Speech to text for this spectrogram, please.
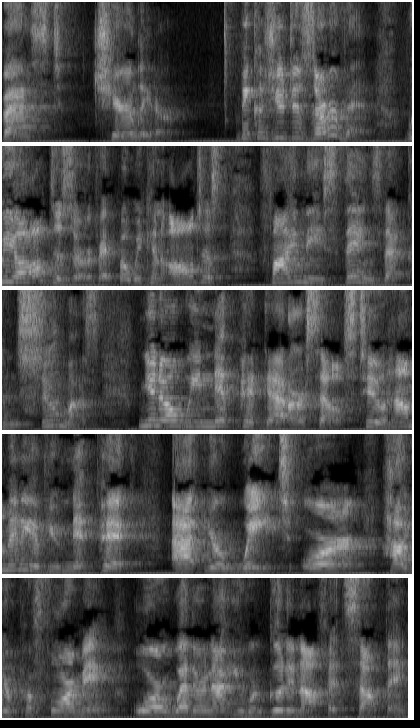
best cheerleader because you deserve it. We all deserve it, but we can all just find these things that consume us. You know, we nitpick at ourselves too. How many of you nitpick at your weight or how you're performing or whether or not you were good enough at something?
